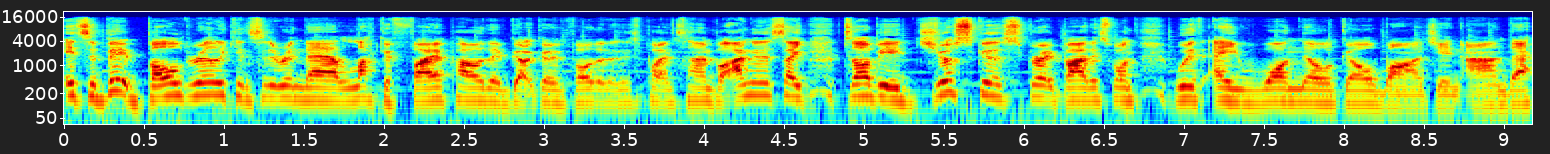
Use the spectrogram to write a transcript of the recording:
It's a bit bold, really, considering their lack of firepower they've got going forward at this point in time. But I'm going to say Derby are just going to scrape by this one with a 1-0 goal margin. And uh,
